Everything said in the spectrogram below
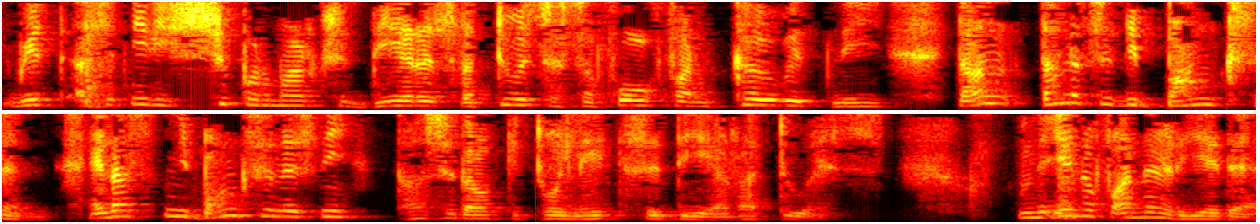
Jy weet, as dit nie die supermark se deure is wat toe is as gevolg van COVID nie, dan dan is dit die bank se. En as dit nie bank se is nie, dan is dit dalk die toilet se deur wat toe is. Om 'n of ander rede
